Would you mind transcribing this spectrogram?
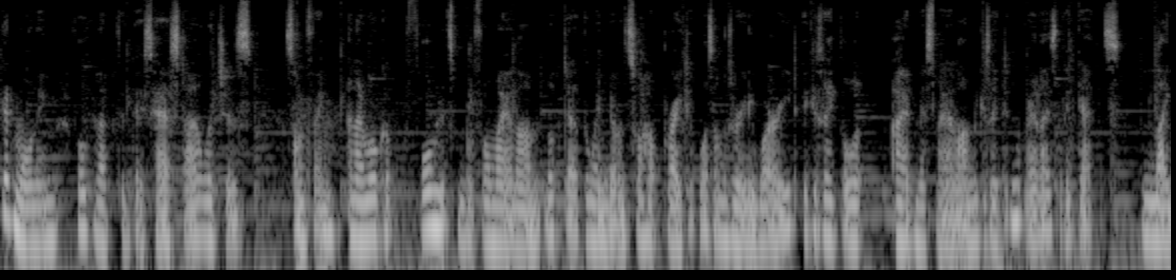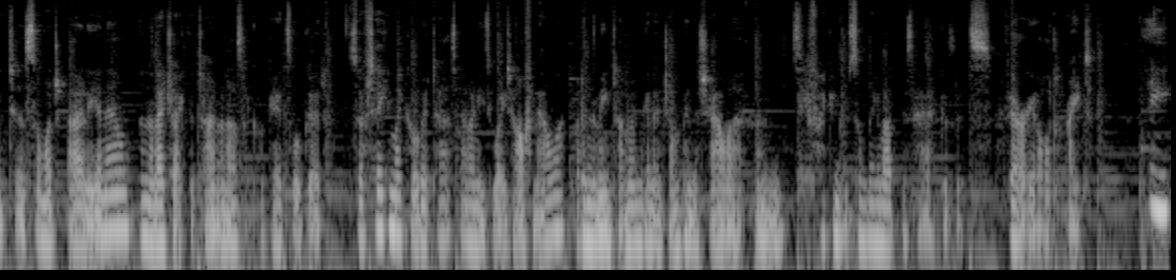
Good morning. I've woken up to this hairstyle, which is something. And I woke up four minutes before my alarm, looked out the window and saw how bright it was I was really worried because I thought I had missed my alarm because I didn't realize that it gets lighter so much earlier now. And then I checked the time and I was like, okay, it's all good. So I've taken my COVID test. Now I need to wait half an hour. But in the meantime, I'm going to jump in the shower and see if I can do something about this hair because it's very odd. Right. Bye.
